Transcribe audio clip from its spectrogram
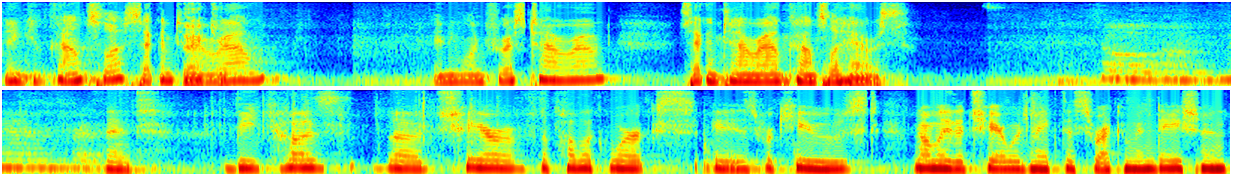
Thank you, Councilor. Second time Thank you. around? Anyone first time around? Second time around, Councilor Harris. Because the Chair of the Public Works is recused, normally the Chair would make this recommendation.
